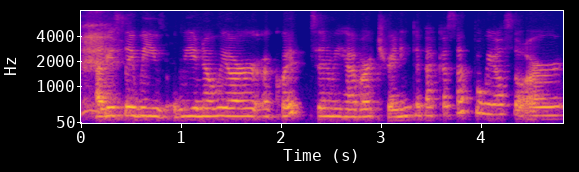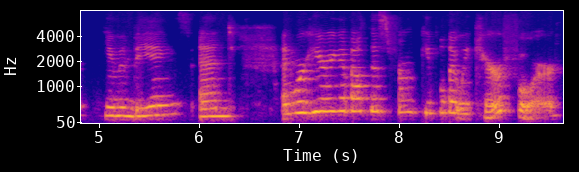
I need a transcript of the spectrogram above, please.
obviously we we know we are equipped and we have our training to back us up, but we also are human beings and and we're hearing about this from people that we care for,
